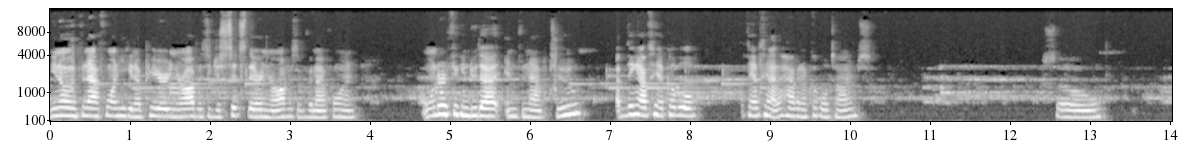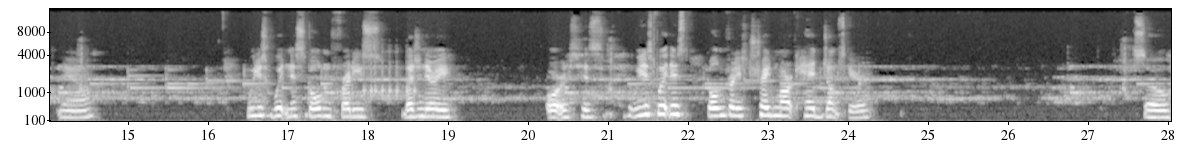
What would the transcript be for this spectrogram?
you know, in FNAF 1 he can appear in your office. He just sits there in your office in FNAF 1. I wonder if he can do that in FNAF 2. I think I've seen a couple I think I've seen that happen a couple of times. So, yeah. We just witnessed Golden Freddy's legendary, or his, we just witnessed Golden Freddy's trademark head jump scare. So,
